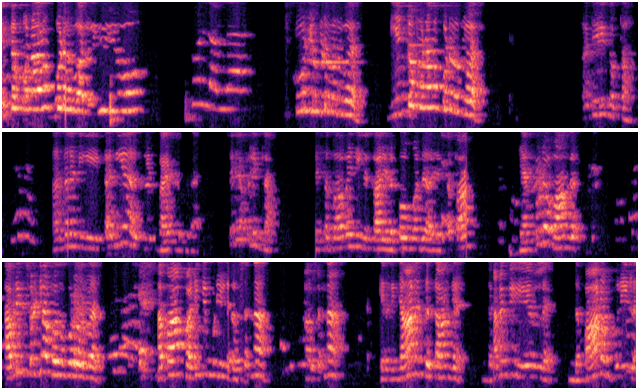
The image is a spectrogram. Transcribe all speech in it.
எங்க போனாலும் கூட வருவார். ஐயோ ஸ்கூல்ல கூட வருவார். நீ எங்க போனாலும் கூட வருவார். அடேங்கப்பா அதனால நீங்க தனியா இருக்குன்னு பயப்படக்கூடாது. சரியா பிள்ளைங்களா எசப்பாவே நீங்க காலையில போகும்போது எசப்பா என் கூட வாங்க. அப்படின்னு சொல்லிட்டா போதும் கூட வருவார் அப்பா படிக்க முடியல. சொன்னா சொன்னா எனக்கு ஞானத்தை தாங்க. இந்த கணக்கு ஏறல. இந்த பாடம் புரியல.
